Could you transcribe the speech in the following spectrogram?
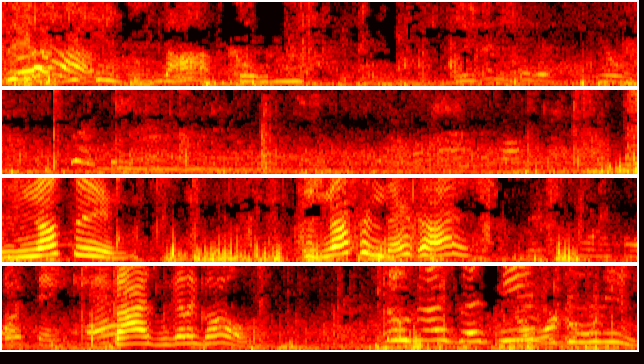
Stop going. There's nothing. There's nothing there, guys. What they cat? Guys, we gotta go. No, guys, let's see No, we're going in.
